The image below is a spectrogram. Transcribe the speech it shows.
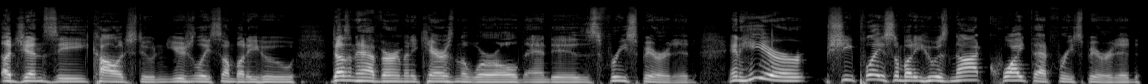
a Gen Z college student, usually somebody who doesn't have very many cares in the world and is free spirited. And here she plays somebody who is not quite that free spirited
